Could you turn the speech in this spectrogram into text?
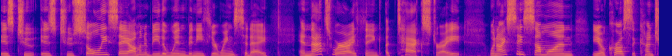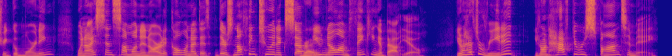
Is to is to solely say, I'm gonna be the wind beneath your wings today. And that's where I think a text, right? When I say someone, you know, across the country, good morning. When I send someone an article, when I did, there's nothing to it except Right. you know I'm thinking about you. You don't have to read it. You don't have to respond to me.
